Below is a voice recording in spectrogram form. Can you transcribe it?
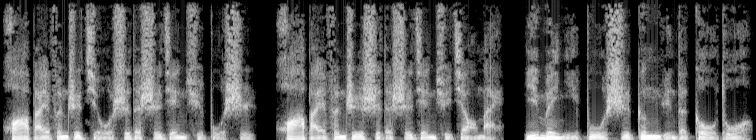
花百分之九十的时间去布施，花百分之十的时间去叫卖。因为你布施耕耘的够多，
